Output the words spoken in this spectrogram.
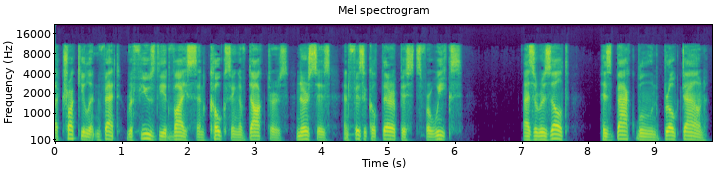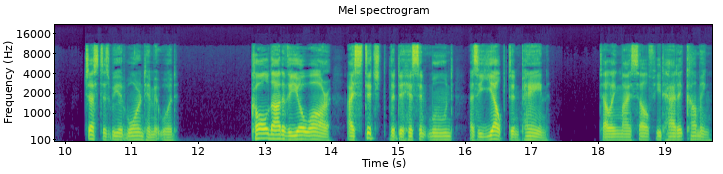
A truculent vet refused the advice and coaxing of doctors, nurses, and physical therapists for weeks. As a result, his back wound broke down, just as we had warned him it would. Called out of the OR, I stitched the dehiscent wound as he yelped in pain, telling myself he'd had it coming.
